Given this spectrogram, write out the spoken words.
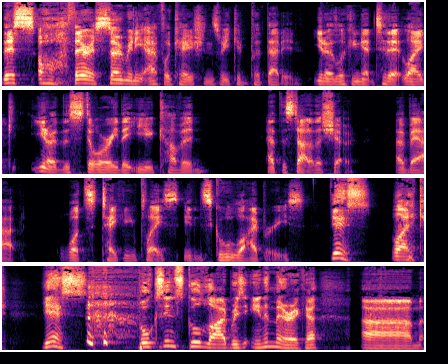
There's oh, there are so many applications we could put that in. You know, looking at today, like you know, the story that you covered at the start of the show about what's taking place in school libraries. Yes. Like, Yes. Books in school libraries in America um,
